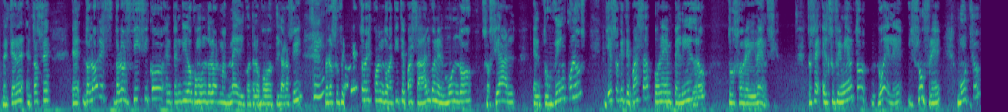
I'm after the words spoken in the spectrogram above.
¿Me entiendes? Entonces, eh, dolor es dolor físico, entendido como un dolor más médico, te lo puedo explicar así. Pero sufrimiento es cuando a ti te pasa algo en el mundo social, en tus vínculos y eso que te pasa pone en peligro tu sobrevivencia. Entonces, el sufrimiento duele y sufre mucho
